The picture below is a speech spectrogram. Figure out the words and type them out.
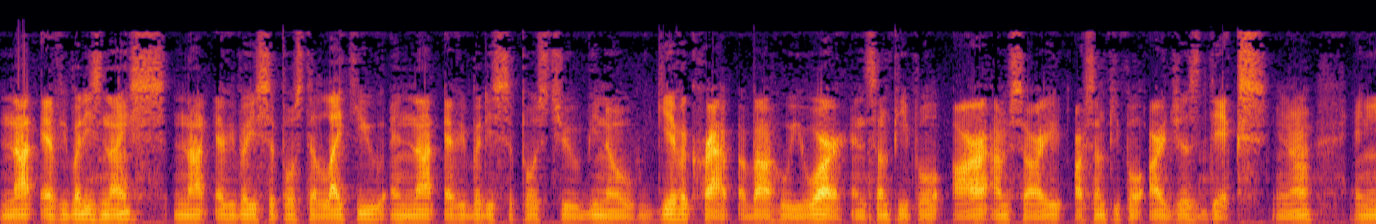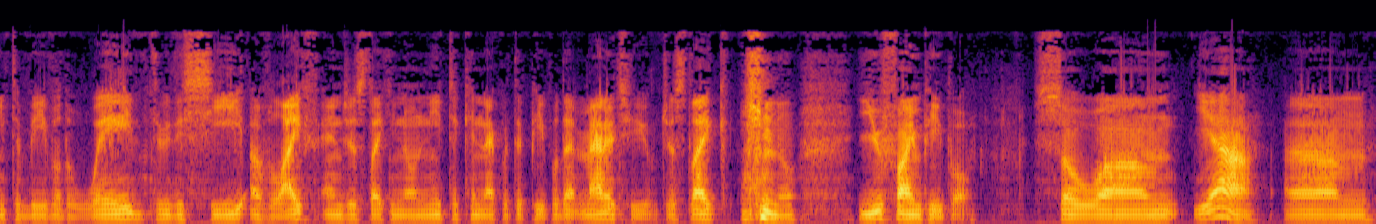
not everybody's nice. Not everybody's supposed to like you. And not everybody's supposed to you know give a crap about who you are. And some people are i'm sorry or some people are just dicks you know. And you need to be able to wade through the sea of life and just like you know need to connect with the people that matter to you. Just like you know you find people. So um yeah um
